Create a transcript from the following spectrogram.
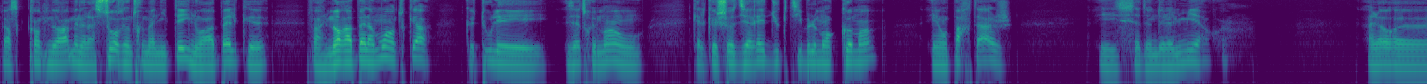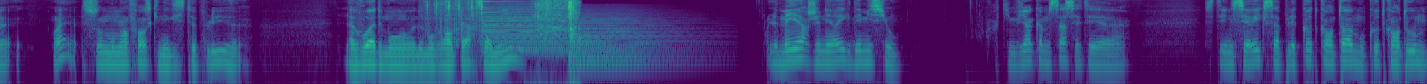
Parce que quand il nous ramène à la source de notre humanité, il nous rappelle que, enfin, il me rappelle à moi en tout cas, que tous les êtres humains ont quelque chose d'irréductiblement commun et on partage. Et ça donne de la lumière, quoi. Alors, euh, ouais, ce sont mon enfance qui n'existe plus. euh, la voix de mon, de mon grand-père Samy. Le meilleur générique d'émission. Qui me vient comme ça, c'était euh, c'était une série qui s'appelait Code Quantum ou Code Quantum.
